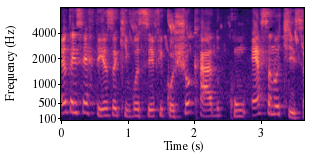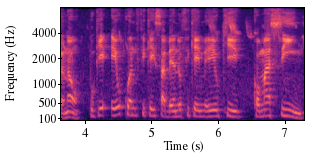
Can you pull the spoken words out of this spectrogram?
Eu tenho certeza que você ficou chocado com essa notícia, não? Porque eu quando fiquei sabendo, eu fiquei meio que como assim?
